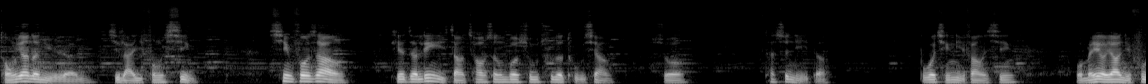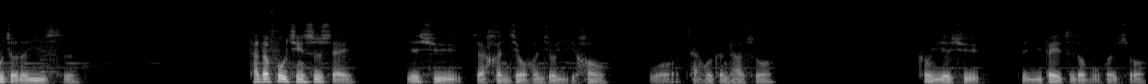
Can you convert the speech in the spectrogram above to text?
同样的女人寄来一封信，信封上贴着另一张超声波输出的图像，说：“他是你的，不过请你放心，我没有要你负责的意思。”他的父亲是谁？也许在很久很久以后，我才会跟他说。更也许这一辈子都不会说。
